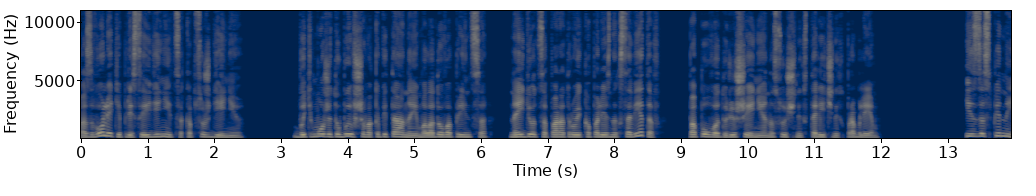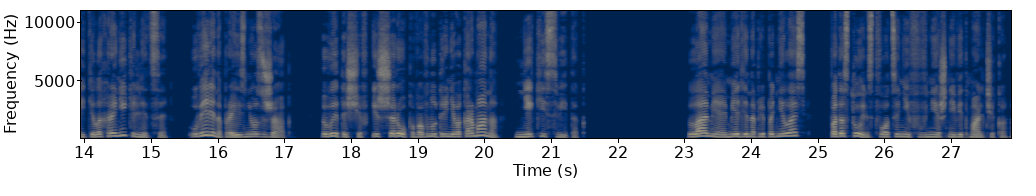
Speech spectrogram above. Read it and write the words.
позволите присоединиться к обсуждению?» Быть может, у бывшего капитана и молодого принца найдется пара-тройка полезных советов по поводу решения насущных столичных проблем. Из-за спины телохранительницы уверенно произнес Жак, вытащив из широкого внутреннего кармана некий свиток. Ламия медленно приподнялась, по достоинству оценив внешний вид мальчика,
